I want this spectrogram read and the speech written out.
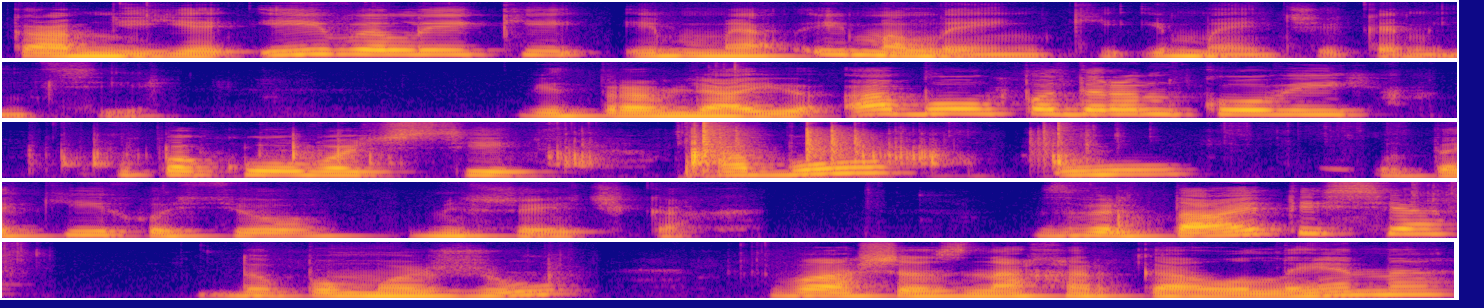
камні є і великі, і, маленькі, і менші камінці. Відправляю або в подарунковій упаковочці, або у таких ось мішечках. Звертайтеся, допоможу. Ваша знахарка Олена.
